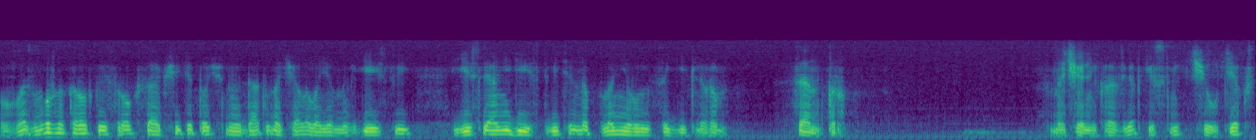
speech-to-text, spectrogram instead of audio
Возможно, короткий срок сообщите точную дату начала военных действий, если они действительно планируются Гитлером. Центр. Начальник разведки смягчил текст,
